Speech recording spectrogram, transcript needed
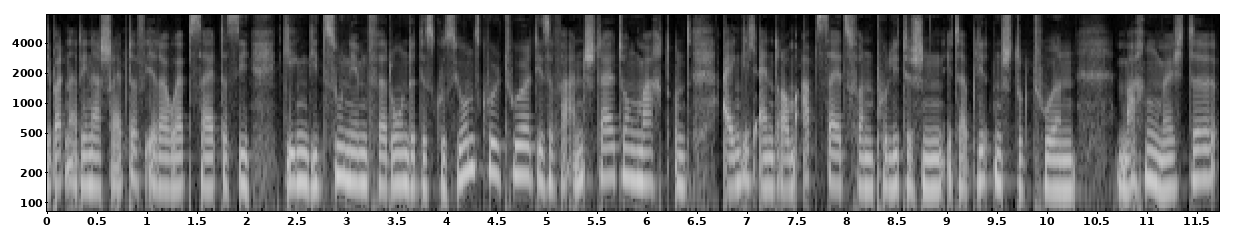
Debattenarena schreibt auf ihrer Website, dass sie gegen die zunehmend verrohende Diskussionskultur diese Veranstaltung macht und eigentlich einen Raum abseits von politischen etablierten Strukturen machen möchte.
